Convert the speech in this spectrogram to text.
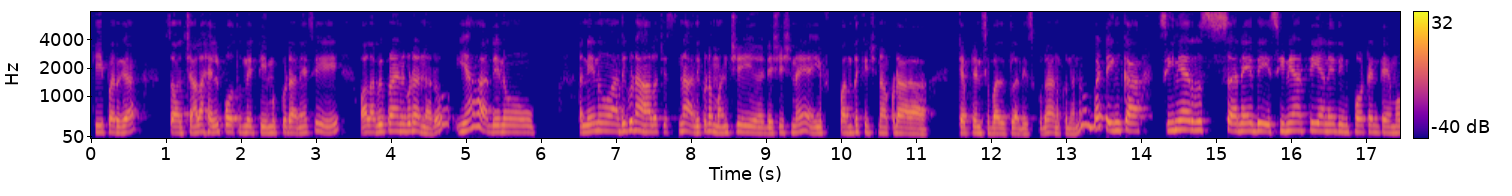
కీపర్గా. సో అది చాలా హెల్ప్ అవుతుంది టీమ్ కూడా అనేసి వాళ్ళ అభిప్రాయాన్ని కూడా అన్నారు. యా నేను నేను అది కూడా ఆలోచిస్తున్నా. అది కూడా మంచి డెసిషనే ఇఫ్ పంత్కి ఇచ్చినా కూడా కెప్టెన్సీ బాధ్యతలు అనేసి కూడా అనుకున్నాను. బట్ ఇంకా సీనియర్స్ అనేది సీనియారిటీ అనేది ఇంపార్టెంట్ ఏమో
